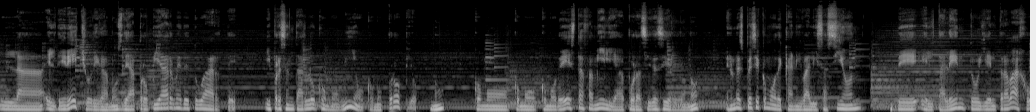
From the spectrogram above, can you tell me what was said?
el derecho, digamos, de apropiarme de tu arte y presentarlo como mío, como propio, ¿no? Como, como, como de esta familia, por así decirlo, ¿no? En una especie como de canibalización del el talento y el trabajo,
